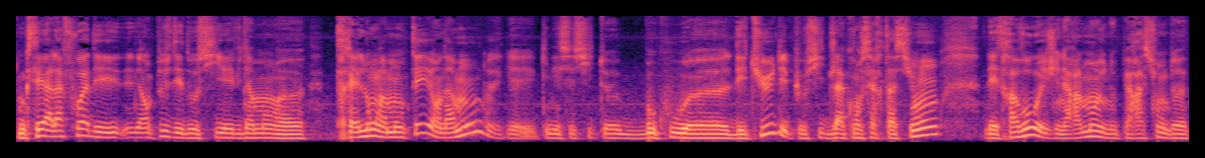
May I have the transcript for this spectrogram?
Donc c'est à la fois des, en plus des dossiers évidemment très longs à monter en amont qui nécessitent beaucoup d'études et puis aussi de la concertation, des travaux et généralement une opération de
